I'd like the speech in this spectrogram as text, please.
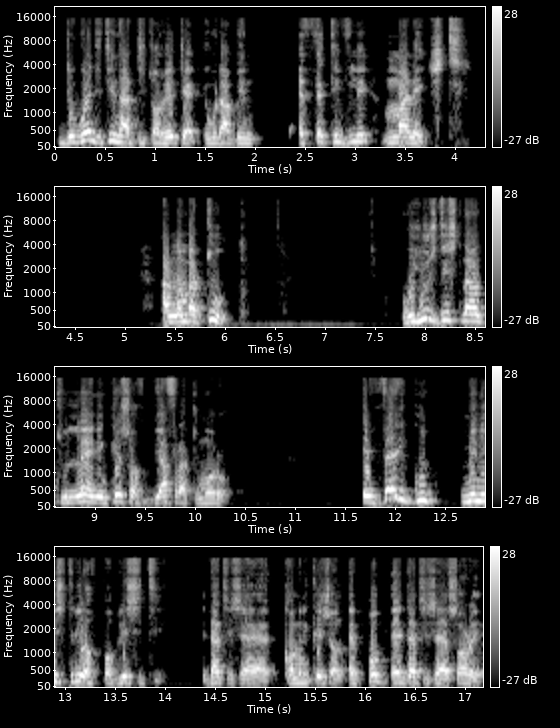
the way the thing had deteriorated, it would have been effectively managed. And number two, we use this now to learn in case of Biafra tomorrow. A very good ministry of publicity, that is a uh, communication, a pub, uh, that is a, uh, sorry,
